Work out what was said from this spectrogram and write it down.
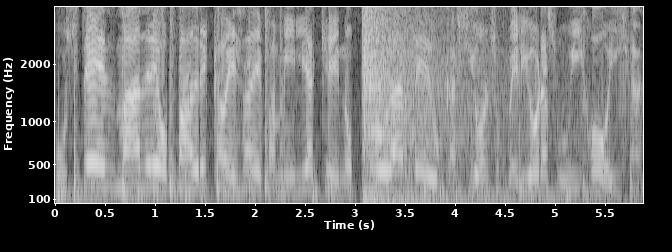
Usted, madre o padre cabeza de familia que no pudo darle educación superior a su hijo o hija.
